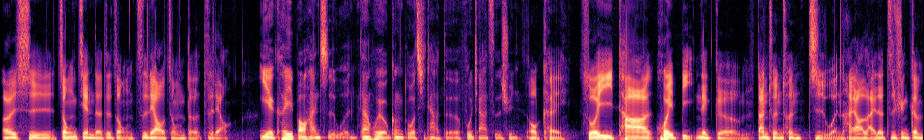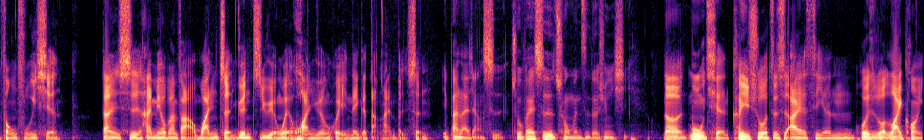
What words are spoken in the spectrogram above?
而是中间的这种资料中的资料，也可以包含指纹，但会有更多其他的附加资讯。OK，所以它会比那个单纯纯指纹还要来的资讯更丰富一些，但是还没有办法完整原汁原味还原回那个档案本身。一般来讲是，除非是纯文字的讯息。那目前可以说这是 ISCN 或者说 Litecoin。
